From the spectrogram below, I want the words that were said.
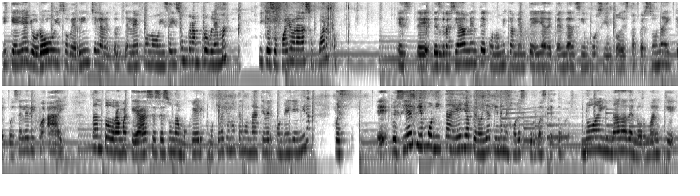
y que ella lloró, hizo berrinche, le aventó el teléfono y se hizo un gran problema y que se fue a llorar a su cuarto. Este, desgraciadamente económicamente ella depende al 100% de esta persona y que pues él le dijo, ay, tanto drama que haces, es una mujer y como quiera yo no tengo nada que ver con ella y mira, pues, eh, pues sí es bien bonita ella, pero ella tiene mejores curvas que tú. No hay nada de normal que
